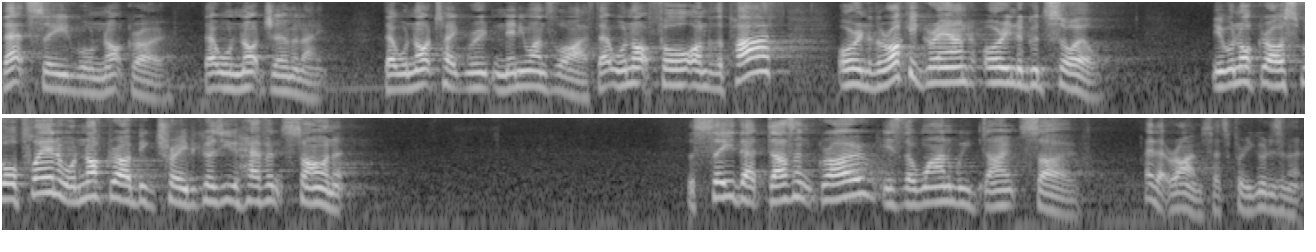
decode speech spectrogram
that seed will not grow, that will not germinate, that will not take root in anyone's life, that will not fall onto the path or into the rocky ground or into good soil. It will not grow a small plant, it will not grow a big tree because you haven't sown it. The seed that doesn't grow is the one we don't sow. Hey, that rhymes. That's pretty good, isn't it?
